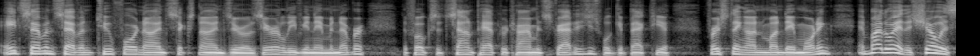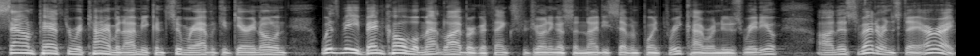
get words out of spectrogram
877 249 6900. Leave your name and number. The folks at SoundPath Retirement Strategies will get back to you first thing on Monday morning. And by the way, the show is Sound Path to Retirement. I'm your consumer advocate, Gary Nolan. With me, Ben Koval, Matt Lieberger. Thanks for joining us on 97.3 KIRO News Radio on this Veterans Day. All right,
